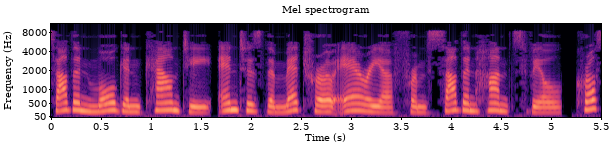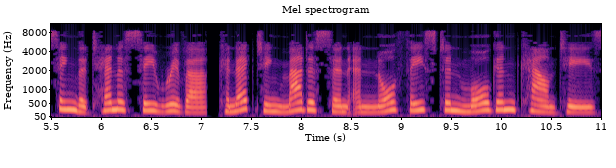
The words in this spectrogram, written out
southern Morgan County enters the metro area from southern Huntsville, crossing the Tennessee River, connecting Madison and northeastern Morgan counties.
